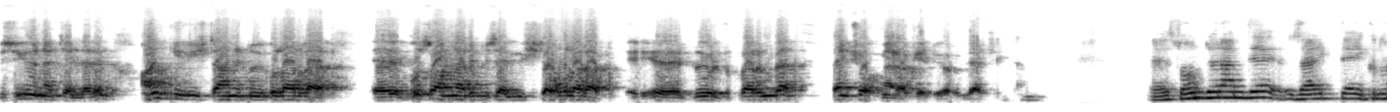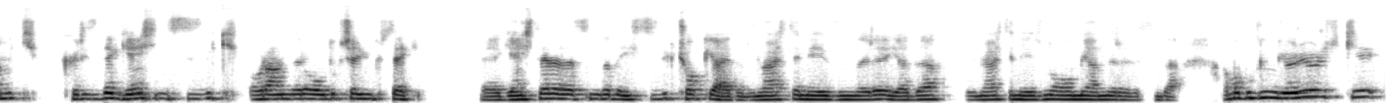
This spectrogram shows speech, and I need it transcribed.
bizi yönetenlerin hangi vicdani duygularla e, bu zamları bize müşte olarak e, e, duyurduklarında ben çok merak ediyorum gerçekten. E, son dönemde özellikle ekonomik krizde genç işsizlik oranları oldukça yüksek. E, gençler arasında da işsizlik çok yaygın. Üniversite mezunları ya da üniversite mezunu olmayanlar arasında. Ama bugün görüyoruz ki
